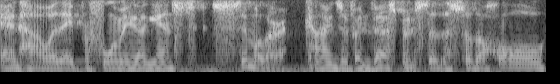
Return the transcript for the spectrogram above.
and how are they performing against similar kinds of investments? So the, so the whole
